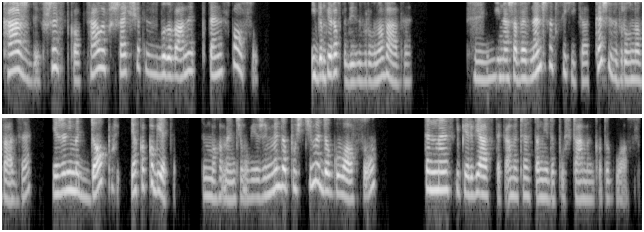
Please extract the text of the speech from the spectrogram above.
Każdy, wszystko, cały wszechświat jest zbudowany w ten sposób. I dopiero wtedy jest w równowadze. Mhm. I nasza wewnętrzna psychika też jest w równowadze, jeżeli my dopu- jako kobiety tym momencie mówię, jeżeli my dopuścimy do głosu ten męski pierwiastek, a my często nie dopuszczamy go do głosu.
